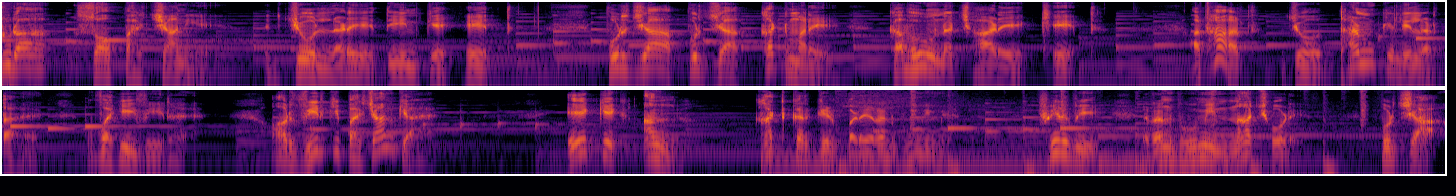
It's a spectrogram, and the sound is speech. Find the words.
सुरा सौ पहचानिए, जो लड़े दीन के हेत। पुरजा पुरजा कट मरे, कभू न छाड़े खेत। अर्थात, जो धर्म के लिए लड़ता है, वही वीर है। और वीर की पहचान क्या है? एक एक अंग कट कर गिर पड़े रणभूमि में। फिर भी रणभूमि ना छोड़े, पुरजा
